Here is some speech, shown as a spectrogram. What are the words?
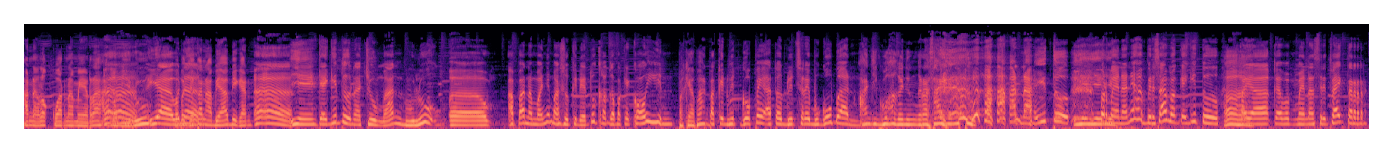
analog warna merah sama Heeh, biru. iya, bener. pencetan AB-AB kan? Iya. Kayak gitu. Nah, cuman dulu eh, apa namanya masukin itu kagak pakai koin. Pakai apaan? Pakai duit GoPay atau duit seribu goban. Anjing gua kagak ngerasain yang itu. nah, itu. Iya, iya, iya. Permainannya hampir sama kayak gitu. Ah. Kayak kayak mainan Street Fighter.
